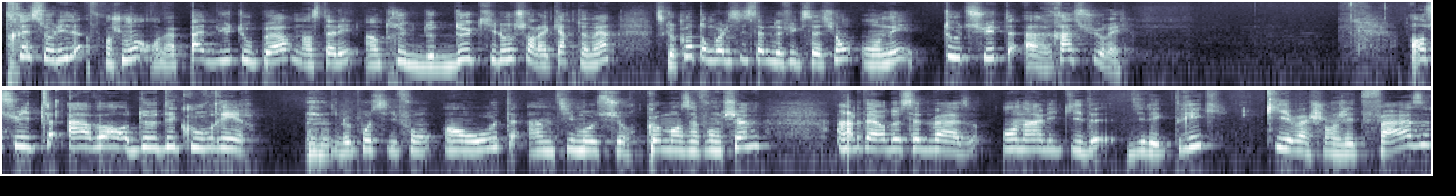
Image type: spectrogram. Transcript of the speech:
très solide. Franchement, on n'a pas du tout peur d'installer un truc de 2 kg sur la carte mère parce que quand on voit le système de fixation, on est tout de suite rassuré. Ensuite, avant de découvrir le Pro-Siphon en route, un petit mot sur comment ça fonctionne. À l'intérieur de cette vase, on a un liquide diélectrique qui va changer de phase.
